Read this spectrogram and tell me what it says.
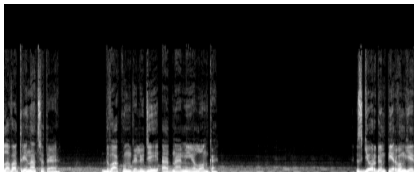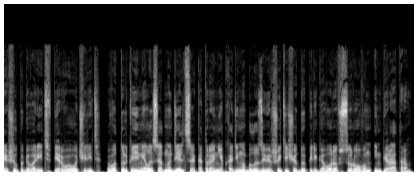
Глава 13. Два кунга людей, одна миелонка. С Георгом Первым я решил поговорить в первую очередь. Вот только имелось одно дельце, которое необходимо было завершить еще до переговоров с суровым императором.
